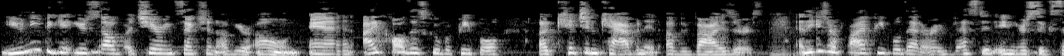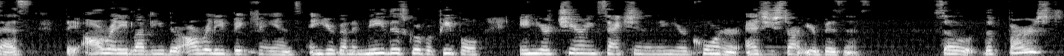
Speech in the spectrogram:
you need to get yourself a cheering section of your own. And I call this group of people a kitchen cabinet of advisors. Mm. And these are five people that are invested in your success. They already love you. They're already big fans and you're going to need this group of people in your cheering section and in your corner as you start your business. So the first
